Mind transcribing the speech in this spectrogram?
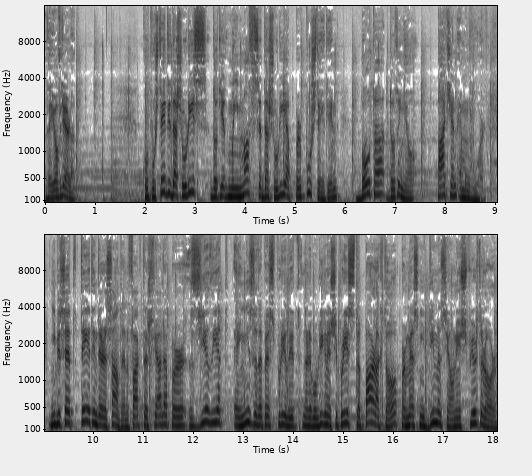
dhe jo vlerat. Kur pushteti i dashurisë do të jetë më i madh se dashuria për pushtetin, bota do të njohë paqen e munguar. Një bisedë tejet interesante, në fakt është fjala për zgjedhjet e 25 prillit në Republikën e Shqipërisë të para këto përmes një dimensioni shpirtëror.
